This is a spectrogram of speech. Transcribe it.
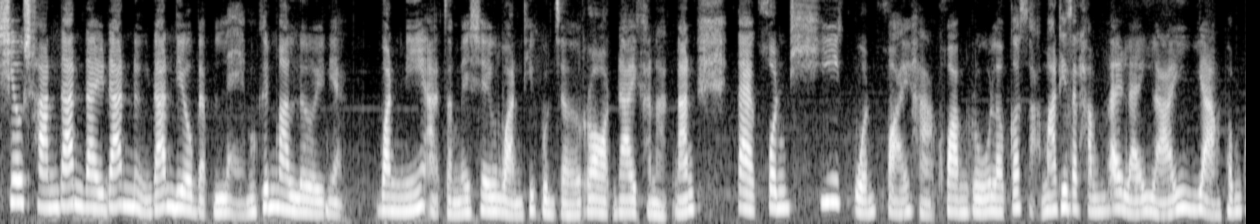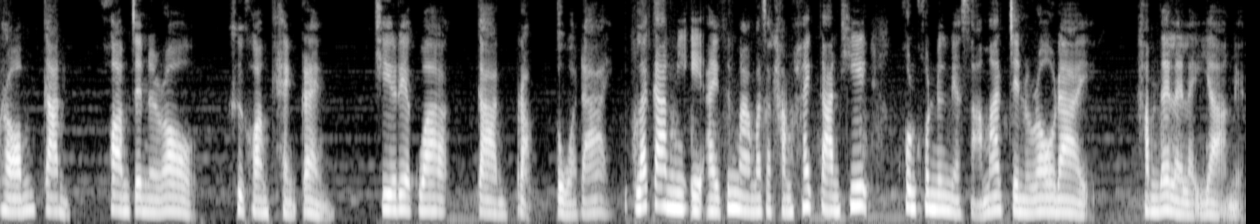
เชี่ยวชาญด้านใดด้านหนึ่ง ด้านเดียวแบบแหลมขึ้นมาเลยเนี่ยวันนี้อาจจะไม่ใช่วันที่คุณจะรอดได้ขนาดนั้น แต่คนที่ขวนขวายหาความรู้แล้วก็สามารถที่จะทำได้หลาย ๆ อย่างพร้อม ๆ กัน ความ general คือความแข็งแกร่ง ที่เรียกว่าการปรับ ตัวได้ และการมี AI ขึ้นมามันจะทำให้การที่คนคนหนึงเนี่ยสามารถ general ได้ทำได้หลาย ๆ อย่างเนี่ย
